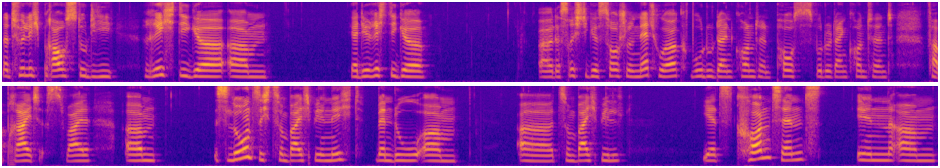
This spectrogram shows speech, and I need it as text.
natürlich brauchst du die richtige, ähm, ja, die richtige äh, das richtige Social Network, wo du deinen Content postest, wo du deinen Content verbreitest. Weil ähm, es lohnt sich zum Beispiel nicht, wenn du ähm, äh, zum Beispiel jetzt Content in ähm,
